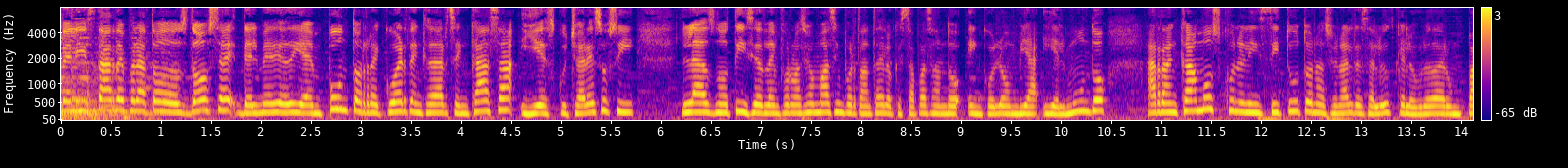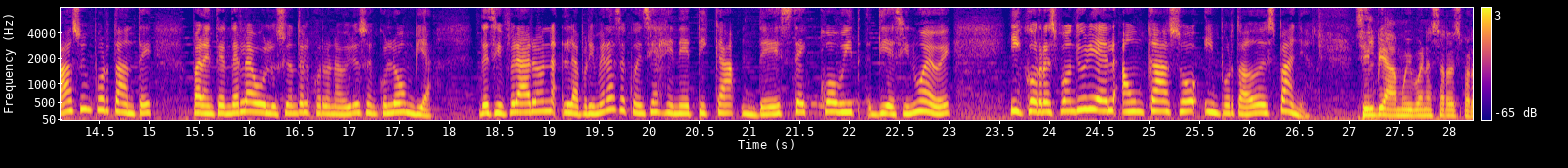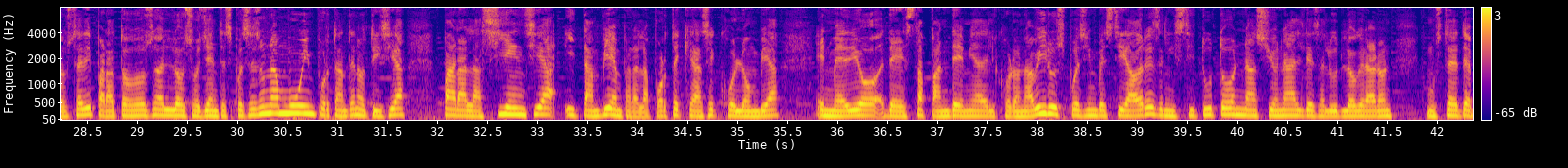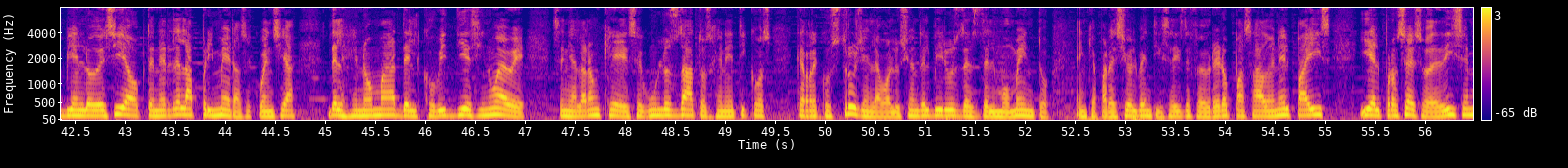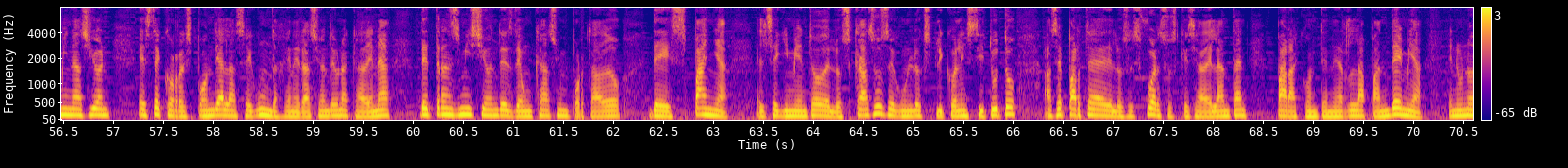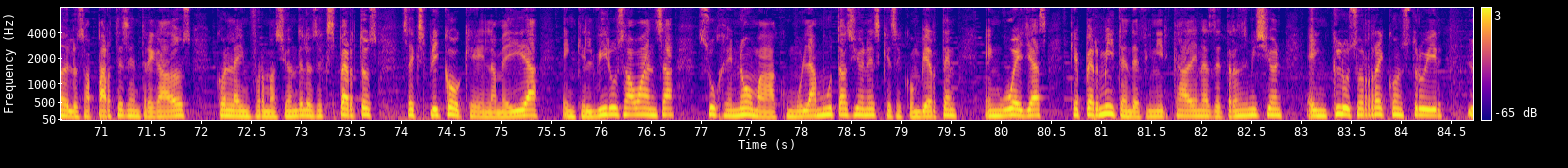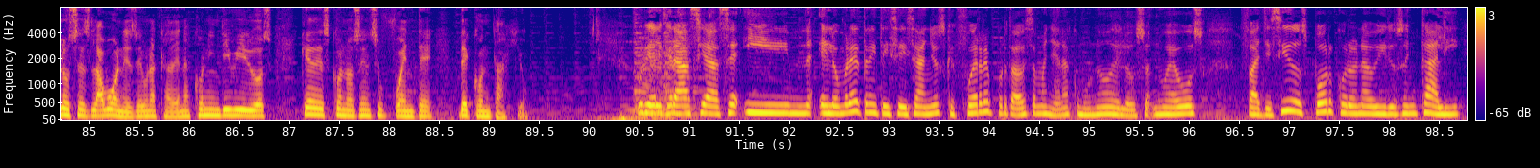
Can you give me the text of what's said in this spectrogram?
Feliz tarde para todos, 12 del mediodía en punto. Recuerden quedarse en casa y escuchar, eso sí, las noticias, la información más importante de lo que está pasando en Colombia y el mundo. Arrancamos con el Instituto Nacional de Salud que logró dar un paso importante para entender la evolución del coronavirus en Colombia descifraron la primera secuencia genética de este COVID-19 y corresponde, Uriel, a un caso importado de España. Silvia, muy buenas tardes para usted y para todos los oyentes. Pues es una muy importante noticia para la ciencia y también para el aporte que hace Colombia en medio de esta pandemia del coronavirus. Pues investigadores del Instituto Nacional de Salud lograron, como usted bien lo decía, obtener la primera secuencia del genoma del COVID-19. Señalaron que según los datos genéticos que reconstruyen la evolución del virus desde el momento en que apareció el 26 de febrero pasado en el país y el proceso de diseminación, este corresponde a la segunda generación de una cadena de transmisión desde un caso importado de España. El seguimiento de los casos, según lo explicó el instituto, hace parte de los esfuerzos que se adelantan para contener la pandemia. En uno de los apartes entregados con la información de los expertos, se explicó que en la medida en que el virus avanza, su genoma acumula mutaciones que se convierten en huellas que permiten definir cadenas de transmisión e incluso reconstruir los eslabones de una cadena con individuos que desconocen su fuente de contagio. Uriel, gracias. Y mm, el hombre de 36 años que fue reportado esta mañana como uno de los nuevos fallecidos por coronavirus en Cali,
